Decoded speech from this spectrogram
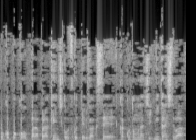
ポコポコパラパラ建築を作っている学生かっこ友達に対しては、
